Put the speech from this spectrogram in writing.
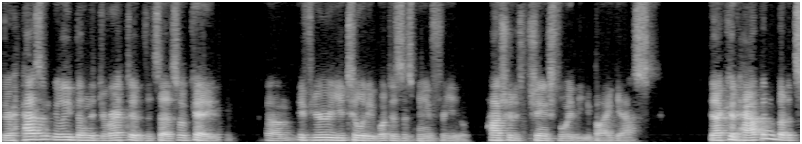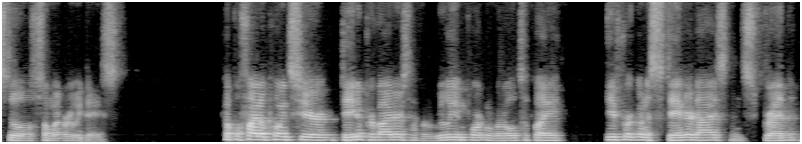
There hasn't really been the directive that says, okay, um, if you're a utility, what does this mean for you? How should it change the way that you buy gas? That could happen, but it's still somewhat early days. A couple final points here. Data providers have a really important role to play. If we're going to standardize and spread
